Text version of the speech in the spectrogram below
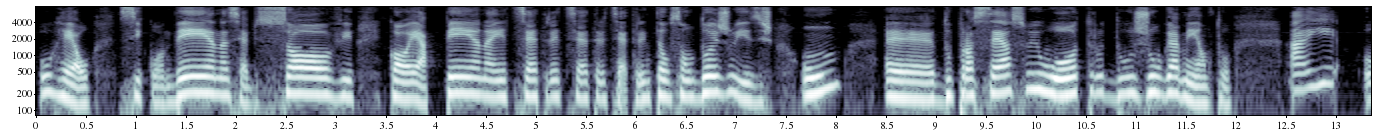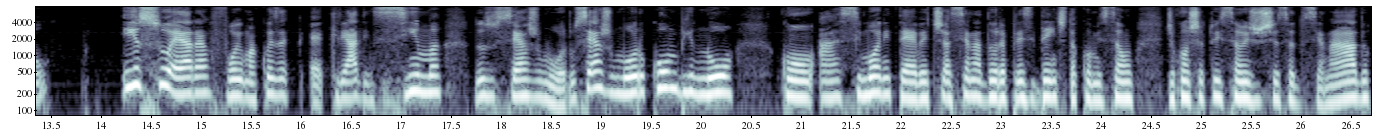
o réu, se condena, se absolve, qual é a pena, etc, etc, etc. Então são dois juízes, um é, do processo e o outro do julgamento. Aí isso era, foi uma coisa é, criada em cima do Sérgio Moro. O Sérgio Moro combinou com a Simone Tebet, a senadora presidente da Comissão de Constituição e Justiça do Senado,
